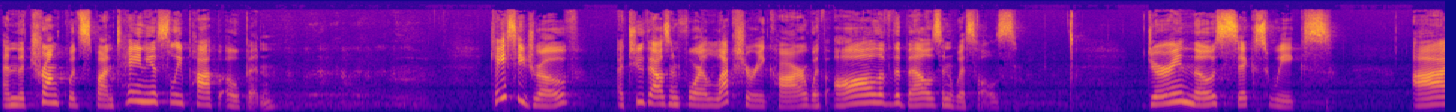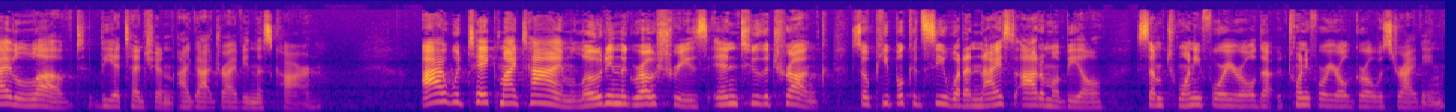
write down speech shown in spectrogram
and the trunk would spontaneously pop open. Casey drove a 2004 luxury car with all of the bells and whistles. During those six weeks, I loved the attention I got driving this car. I would take my time loading the groceries into the trunk so people could see what a nice automobile some 24 year old uh, 24 year old girl was driving.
